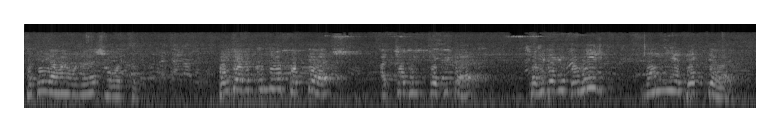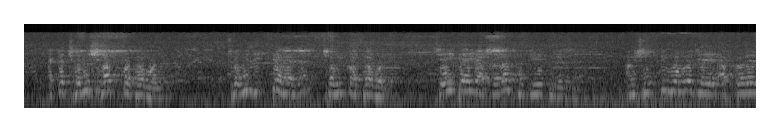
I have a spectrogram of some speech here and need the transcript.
সেটাই আমার মনে হয় সমর্থন। বইটা অনেকক্ষণ ধরে পড়তে হয়, আর ছবি ছবিটা ছবিটাকে গভীর মন নিয়ে দেখতে হয়। একটা ছবি সব কথা বলে। ছবি লিখতে হয় না, ছবি কথা বলে। সেইটাই আপনারা ফুটিয়ে তুলেছেন। আমি সত্যি বলব যে আপনাদের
